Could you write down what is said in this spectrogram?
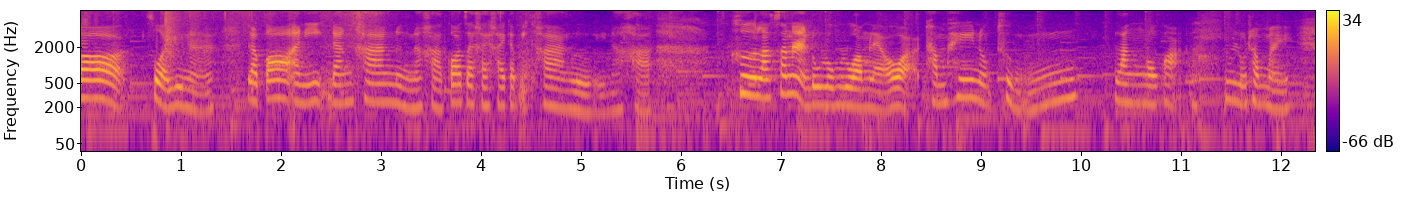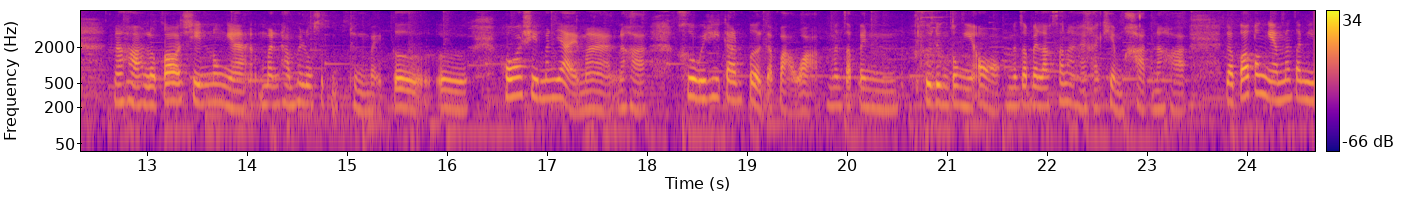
ก็สวยอยู่นะ แล้วก็อันนี้อีกด้านข้างหนึ่งนะคะ ก็จะคล้ายๆกับอีกข้างเลยนะคะ คือลักษณะดูรวมๆแล้วอะทำให้นึกถึงรังนกอะ ไม่รู้ทำไมนะคะ แล้วก็ชิ้นตรงเนี้ยมันทำให้รู้สึกถึงไบเกอร์เออเพราะว่าชิ้นมันใหญ่มากนะคะ คือวิธีการเปิดกระเป๋าอะ มันจะเป็นคือดึงตรงนี้ออกมันจะเป็นลักษณะคล้ายๆเข็มขัดนะคะ แล้วก็ตรงเนี้ยมันจะมี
